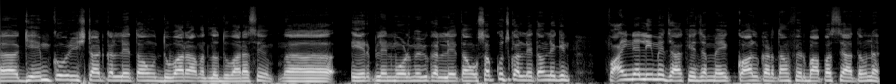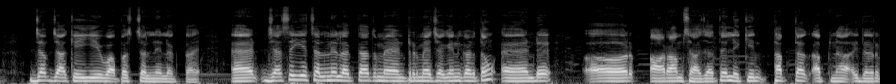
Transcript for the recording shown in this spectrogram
गेम को रिस्टार्ट कर लेता हूँ, दोबारा मतलब दोबारा से एयरप्लेन मोड में भी कर लेता हूँ, सब कुछ कर लेता हूँ, लेकिन फाइनली में जाके जब मैं एक कॉल करता हूँ, फिर वापस से आता हूँ ना, जब जाके ये वापस चलने लगता है। एंड जैसे ये चलने लगता है तो मैं एंटर मैच अगेन करता हूँ एंड और आराम से आ जाते हैं, लेकिन तब तक अपना इधर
